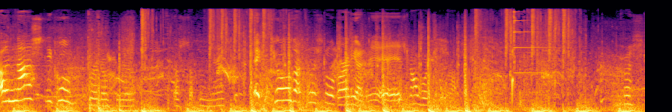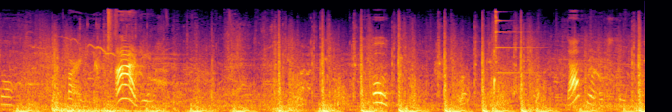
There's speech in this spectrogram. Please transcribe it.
Got a nasty cold bird up there. That's something nasty. It killed that crystal guardian. It- it's not working us. Crystal guardian. Ah, jeez. Oh. That's what it's doing.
